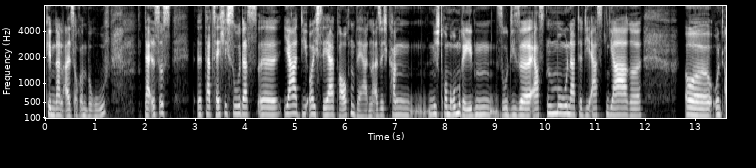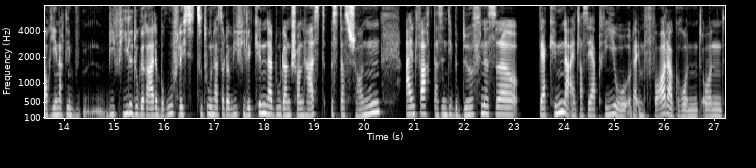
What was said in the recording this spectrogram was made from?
Kindern als auch im Beruf. Da ist es äh, tatsächlich so, dass äh, ja, die euch sehr brauchen werden. Also ich kann nicht drum reden, so diese ersten Monate, die ersten Jahre äh, und auch je nachdem, wie viel du gerade beruflich zu tun hast oder wie viele Kinder du dann schon hast, ist das schon einfach, da sind die Bedürfnisse der Kinder einfach sehr prio oder im Vordergrund. Und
